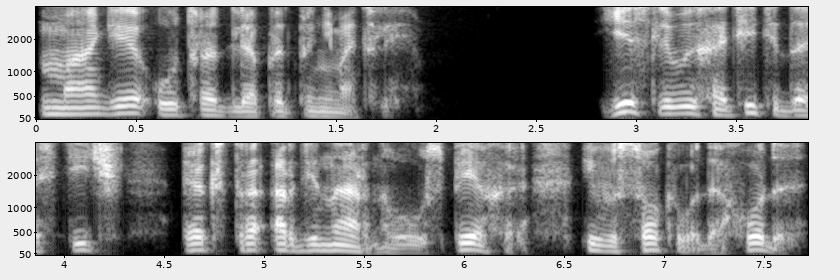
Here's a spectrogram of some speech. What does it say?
Магия утра для предпринимателей. Если вы хотите достичь экстраординарного успеха и высокого дохода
